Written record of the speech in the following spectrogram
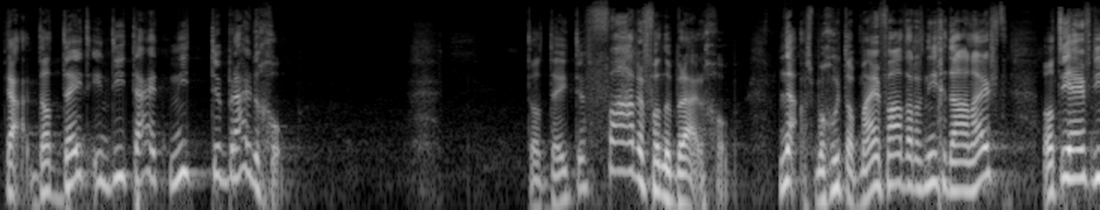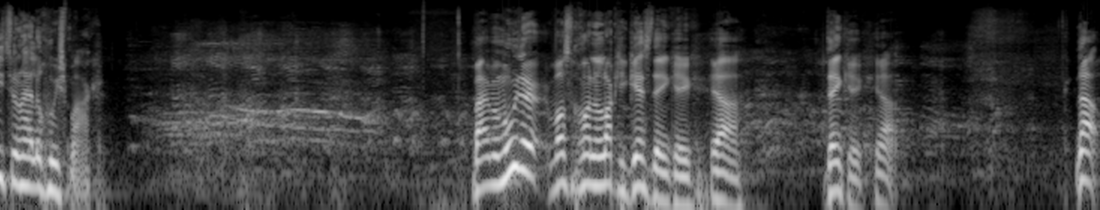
Ja, dat deed in die tijd niet de bruidegom. Dat deed de vader van de bruidegom. Nou, is maar goed dat mijn vader dat niet gedaan heeft, want die heeft niet zo'n hele goede smaak. Bij mijn moeder was het gewoon een lucky guess, denk ik. Ja, denk ik, ja. Nou,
